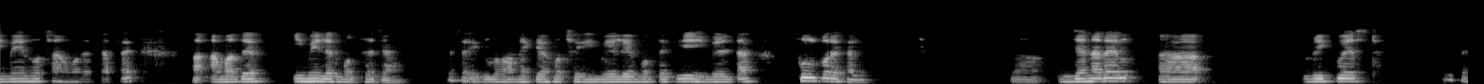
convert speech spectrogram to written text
ইমেল হচ্ছে আমাদের কাছে আমাদের ইমেইলের মধ্যে যায়। ঠিক আছে? এগুলো অনেকে হচ্ছে ইমেইলের মধ্যে গিয়ে ইমেলটা ফুল করে ফেলে। জেনারেল রিকোয়েস্ট ঠিক আছে?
